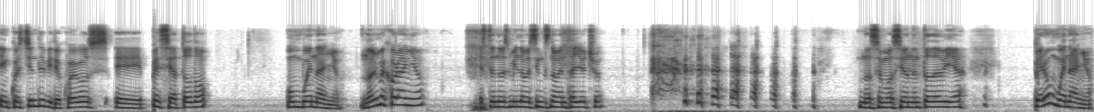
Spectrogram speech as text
en cuestión de videojuegos, eh, pese a todo, un buen año. No el mejor año. Este no es 1998. No se emocionen todavía. Pero un buen año.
